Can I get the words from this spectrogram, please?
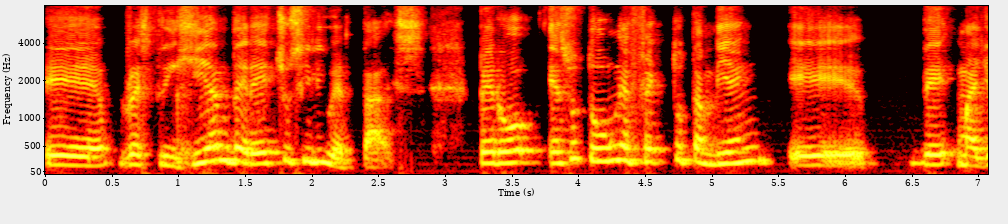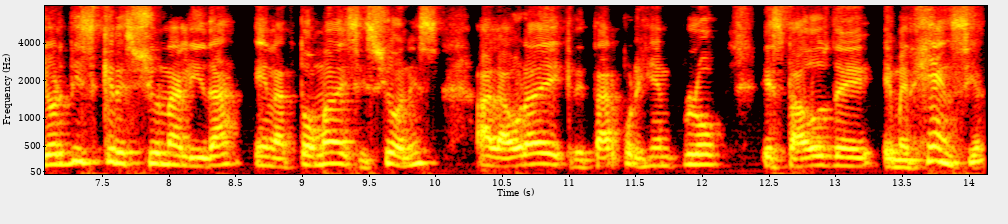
eh, restringían derechos y libertades. Pero eso tuvo un efecto también eh, de mayor discrecionalidad en la toma de decisiones a la hora de decretar, por ejemplo, estados de emergencia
